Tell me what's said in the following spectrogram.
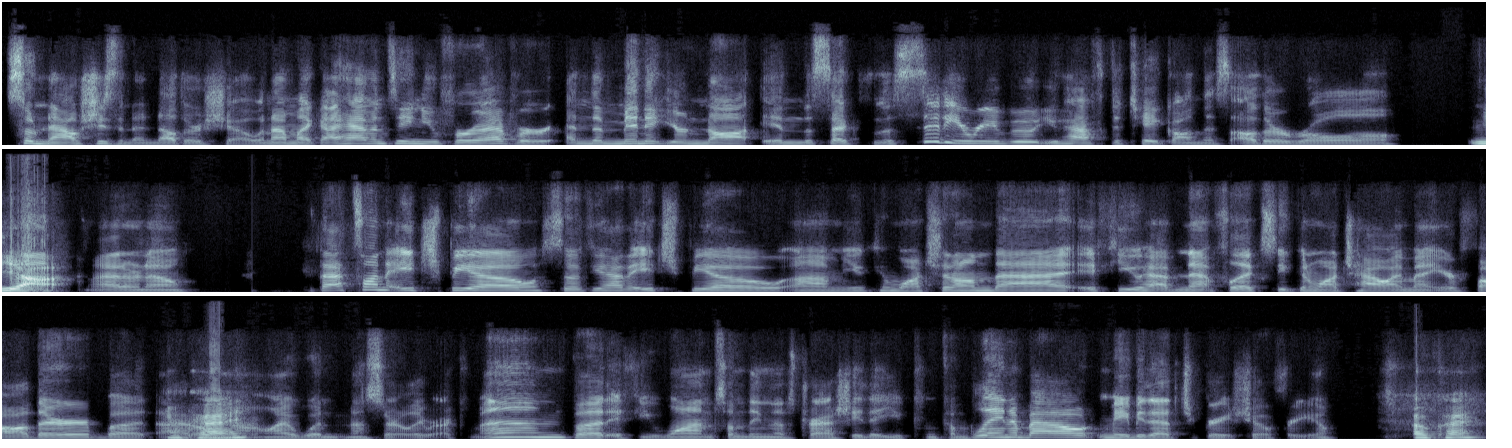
So now she's in another show. And I'm like, I haven't seen you forever. And the minute you're not in the Sex and the City reboot, you have to take on this other role. Yeah. I don't know. That's on HBO. So if you have HBO, um, you can watch it on that. If you have Netflix, you can watch How I Met Your Father. But I Okay. don't know. I wouldn't necessarily recommend. But if you want something that's trashy that you can complain about, maybe that's a great show for you. Okay.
